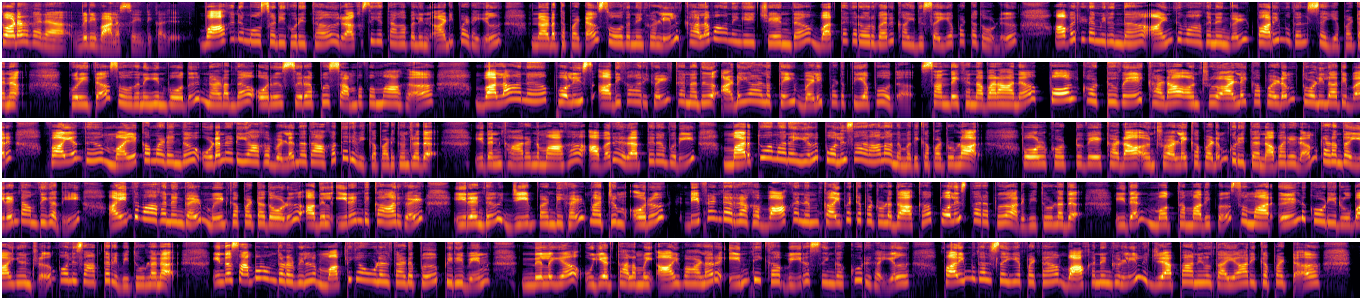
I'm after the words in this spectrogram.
தொடர்வன விரிவான செய்திகள். வாகன மோசடி குறித்த ரகசிய தகவலின் அடிப்படையில் நடத்தப்பட்ட சோதனைகளில் களவாணியைச் சேர்ந்த வர்த்தகர் ஒருவர் கைது செய்யப்பட்டதோடு அவரிடமிருந்த ஐந்து வாகனங்கள் பறிமுதல் செய்யப்பட்டன. குறித்த சோதனையின் போது நடந்த ஒரு சிறப்பு சம்பவமாக வலான போலீஸ் அதிகாரிகள் தனது அடையாளத்தை வெளிப்படுத்திய போது சந்தேக நபரான போல் கொட்டுவே கடா என்று அழைக்கப்படும் தொழிலதிபர் பயந்து மயக்கமடைந்து உடனடியாக விழுந்ததாக தெரிவிக்கப்படுகின்றது. இதன் காரணமாக அவர் ரத்தினபுரி மருத்துவமனையில் போலீசாரால் அனுமதிக்கப்பட்டுள்ளார். போல் கடா என்று அழைக்கப்படும் குறித்த நபரிடம் கடந்த இரண்டாம் தேதி ஐந்து வாகனங்கள் மீட்கப்பட்டதோடு அதில் இரண்டு கார்கள் இரண்டு ஜீப் வண்டிகள் மற்றும் ஒரு டிஃபெண்டர் ரக வாகனம் கைப்பற்றப்பட்டுள்ளதாக போலீஸ் தரப்பு அறிவித்துள்ளது. இதன் மொத்த மதிப்பு சுமார் ஏழு கோடி ரூபாய் என்று போலீசார் தெரிவித்துள்ளனர். இந்த சம்பவம் தொடர்பில் மத்திய ஊழல் தடுப்பு பிரிவின் நிலைய உயர் தலைமை ஆய்வாளர் இந்திகா வீரசிங்க கூறுகையில் பறிமுதல் செய்யப்பட்ட வாகனங்களில் ஜப்பானில் தயாரிக்கப்பட்ட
